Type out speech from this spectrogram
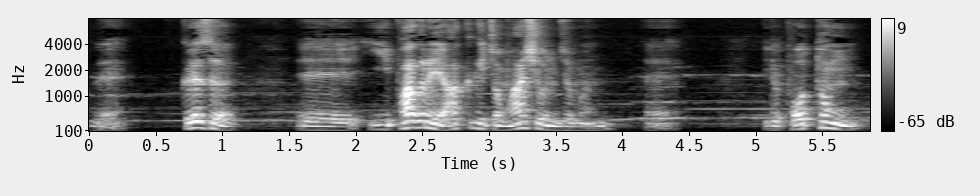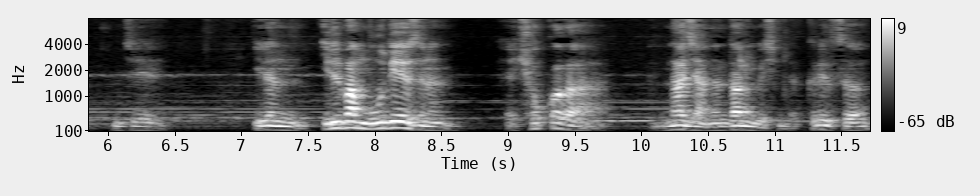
네. 그래서 에, 이 바그너의 악극이 좀 아쉬운 점은 에, 이런 보통 이제 이런 일반 무대에서는 효과가 나지 않는다는 것입니다. 그래서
